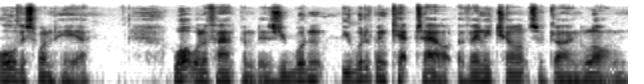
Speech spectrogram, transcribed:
or this one here what will have happened is you wouldn't you would have been kept out of any chance of going long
